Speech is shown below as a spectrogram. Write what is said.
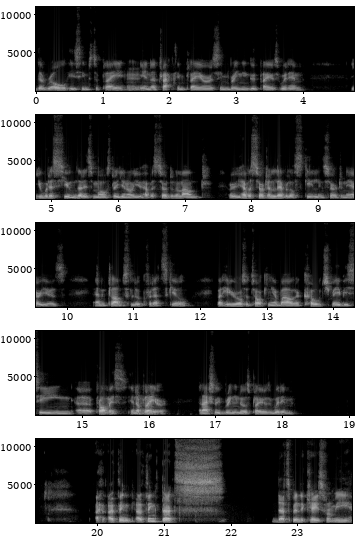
the role he seems to play Mm. in attracting players, in bringing good players with him. You would assume that it's mostly, you know, you have a certain amount or you have a certain level of skill in certain areas, and clubs look for that skill. But here you're also talking about a coach maybe seeing uh, promise in a Mhm. player and actually bringing those players with him. I, I think I think that's that's been the case for me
